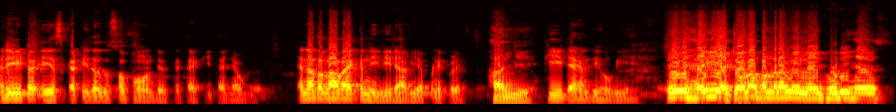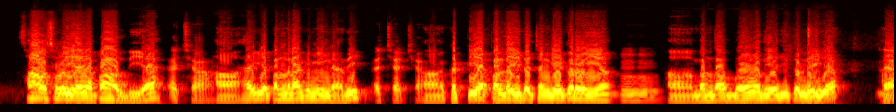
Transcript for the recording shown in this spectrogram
ਰੇਟ ਇਸ ਕੱਟੀ ਦਾ ਦੋਸਤੋ ਫੋਨ ਦੇ ਉੱਤੇ ਤੈਅ ਕੀਤਾ ਜਾਊਗਾ। ਇਹਨਾਂ ਤੋਂ ਇਲਾਵਾ ਇੱਕ ਨੀਲੀ ਰਾਵੀ ਆਪਣੇ ਕੋਲੇ। ਹਾਂਜੀ। ਕੀ ਟਾਈਮ ਦੀ ਹੋਗੀ ਇਹ? ਇਹ ਵੀ ਹੈਗੀ ਆ 14 15 ਮਹੀਨੇ ਥੋੜੀ ਹੈ ਸਾਂਭ ਸਵਈਆ ਜਾਂ ਭਾਲਦੀ ਆ। ਅੱਛਾ। ਹਾਂ ਹੈਗੀ ਆ 15 ਕੁ ਮਹੀਨਿਆਂ ਦੀ। ਅੱਛਾ ਅੱਛਾ। ਹਾਂ ਕੱਟੀ ਆਪਾਂ ਲਈ ਤਾਂ ਚੰਗੇ ਘਰੋਂ ਹੀ ਆ। ਹੂੰ ਹੂੰ। ਹਾਂ ਬੰਦਾ ਬਹੁਤ ਵਧੀਆ ਜੀ ਤੋਂ ਲਈ ਆ। ਲੈ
